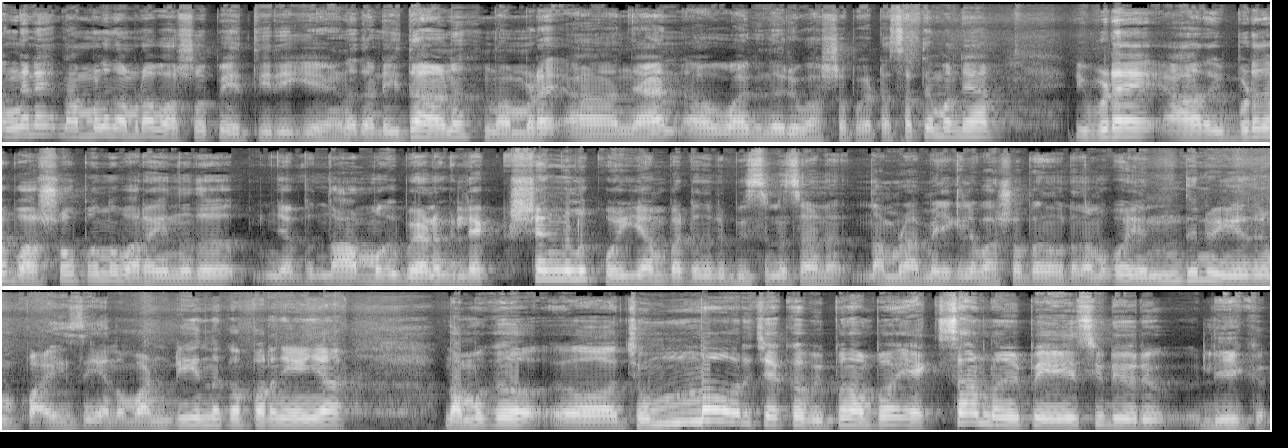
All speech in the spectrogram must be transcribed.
അങ്ങനെ നമ്മൾ നമ്മുടെ വർക്ക്ഷോപ്പിൽ എത്തിയിരിക്കുകയാണ്. അതുകൊണ്ട് ഇതാണ് നമ്മുടെ ഞാൻ വരുന്ന വരുന്നൊരു വർക്ക്ഷോപ്പ് കേട്ടോ. സത്യം പറഞ്ഞാൽ ഇവിടെ ഇവിടുത്തെ വർക്ക്ഷോപ്പ് എന്ന് പറയുന്നത് നമുക്ക് വേണമെങ്കിൽ ലക്ഷങ്ങൾ കൊയ്യാൻ പറ്റുന്ന ഒരു ബിസിനസ്സാണ് നമ്മുടെ അമേരിക്കയിലെ വർക്ക്ഷോപ്പ് എന്ന് പറയുന്നത്. നമുക്ക് എന്തിനും ഏതിനും പൈസ ചെയ്യണം. വണ്ടി എന്നൊക്കെ പറഞ്ഞു കഴിഞ്ഞാൽ നമുക്ക് ചുമ്മാ ഒരു ചെക്കപ്പ് ഇപ്പോൾ നമ്മൾ എക്സാമ്പിൾ ഇപ്പോൾ എ സിയുടെ ഒരു ലീക്ക്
